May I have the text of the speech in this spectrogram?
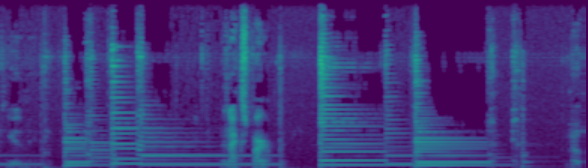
Excuse me. The next part. Oh.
